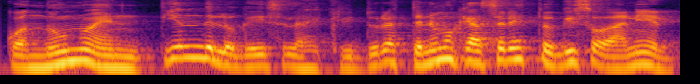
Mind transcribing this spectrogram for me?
cuando uno entiende lo que dicen las escrituras, tenemos que hacer esto que hizo Daniel.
